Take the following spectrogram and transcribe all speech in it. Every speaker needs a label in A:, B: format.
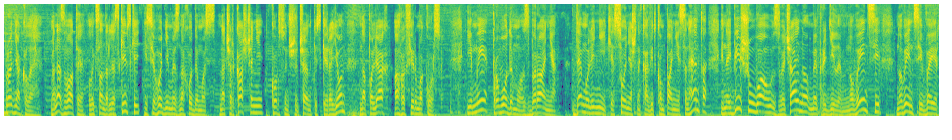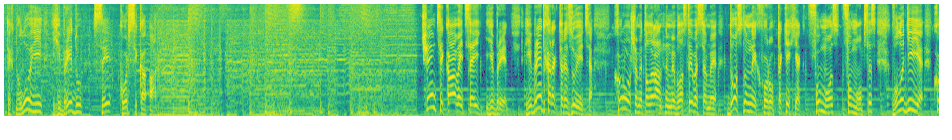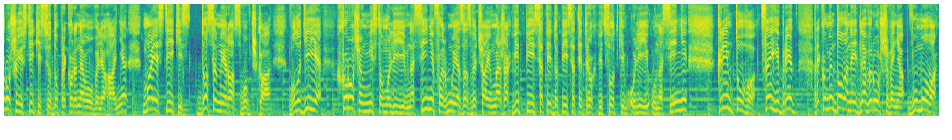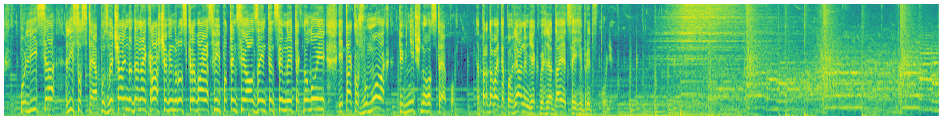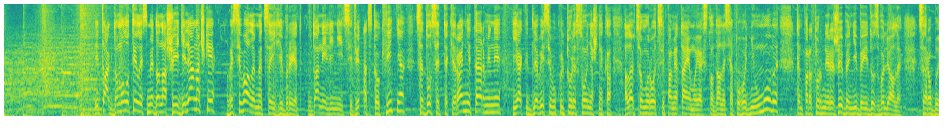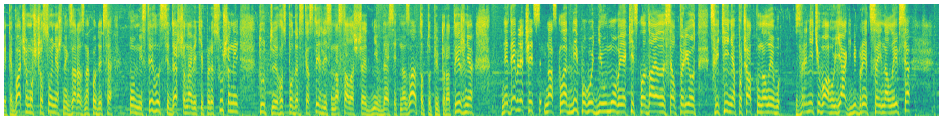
A: Доброго дня, колеги! Мене звати Олександр Лясківський, і сьогодні ми знаходимося на Черкащині, Корсунь-Шевченківський район, на полях агрофірма Корсунь. І ми проводимо збирання демолінійки соняшника від компанії Сингента. І найбільшу увагу, звичайно, ми приділимо новинці, новинці веєр технології гібриду Си Корсіка Ар. Чим цікавий цей гібрид? Гібрид характеризується хорошими толерантними властивостями до основних хвороб, таких як фомоз, фомопсис, володіє хорошою стійкістю до прикореневого вилягання, має стійкість до семи раз вовчка, володіє хорошим вмістом олії в насінні, формує зазвичай у межах від 50 до 53% олії у насінні. Крім того, цей гібрид рекомендований для вирощування в умовах полісся, лісостепу, звичайно, де найкраще він розкриває свій потенціал за інтенсивної технології, і також в умовах північного степу. Тепер давайте поглянемо, як виглядає цей гібрид в полі. І так, домолотились ми до нашої діляночки. Висівали ми цей гібрид в даній лінійці 12 квітня. Це досить таки ранні терміни, як для висіву культури соняшника. Але в цьому році пам'ятаємо, як складалися погодні умови, температурні режими ніби і дозволяли це робити. Бачимо, що соняшник зараз знаходиться в повній стиглості, дещо навіть і пересушений. Тут е, господарська стиглість настала ще днів 10 назад, тобто півтора тижня. Не дивлячись на складні погодні умови, які складалися в період цвітіння, початку наливу, зверніть увагу, як гібрид цей налився,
